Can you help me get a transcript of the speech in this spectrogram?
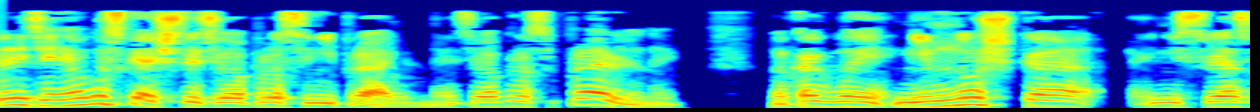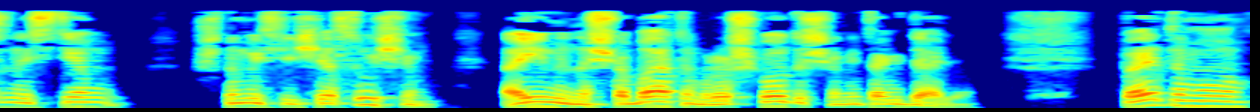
Смотрите, я не могу сказать, что эти вопросы неправильные. Эти вопросы правильные, но как бы немножко не связаны с тем, что мы сейчас учим, а именно шаббатом, рошходышем и так далее. Поэтому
